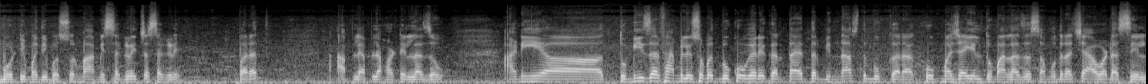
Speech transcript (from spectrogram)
बोटीमध्ये बसून मग आम्ही सगळेच्या सगळे परत आपल्या आपल्या हॉटेलला जाऊ. आणि तुम्ही जर फॅमिलीसोबत बुक वगैरे करताय तर बिंदास्त बुक करा. खूप मजा येईल तुम्हाला. जर समुद्राची आवड असेल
